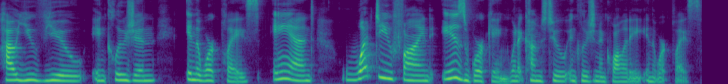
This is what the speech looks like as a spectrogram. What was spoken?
how you view inclusion in the workplace? And what do you find is working when it comes to inclusion and quality in the workplace?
